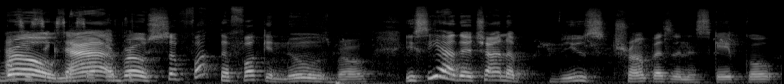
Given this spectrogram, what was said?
Bro, nah, emph- bro. So fuck the fucking news, bro. You see how they're trying to use Trump as an scapegoat?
